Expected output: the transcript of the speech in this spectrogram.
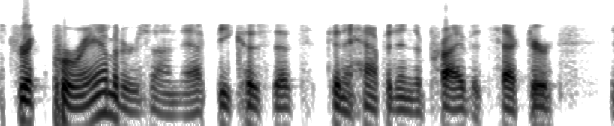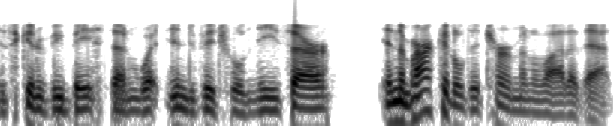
strict parameters on that because that's going to happen in the private sector. It's going to be based on what individual needs are, and the market will determine a lot of that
